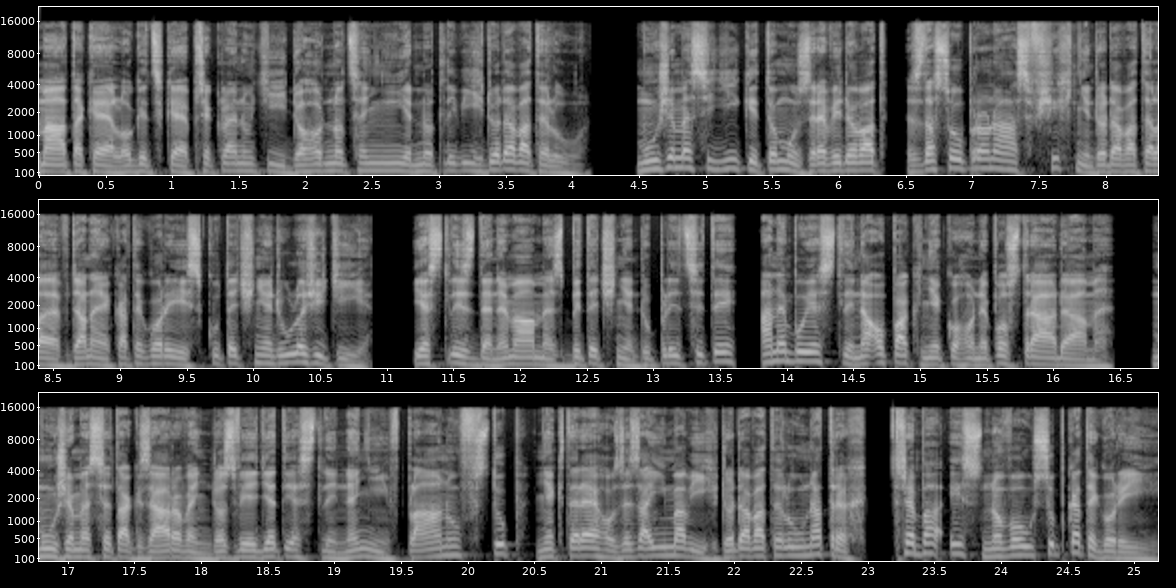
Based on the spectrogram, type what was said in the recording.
Má také logické překlenutí do hodnocení jednotlivých dodavatelů. Můžeme si díky tomu zrevidovat, zda jsou pro nás všichni dodavatelé v dané kategorii skutečně důležití, jestli zde nemáme zbytečně duplicity, anebo jestli naopak někoho nepostrádáme. Můžeme se tak zároveň dozvědět, jestli není v plánu vstup některého ze zajímavých dodavatelů na trh, třeba i s novou subkategorií.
